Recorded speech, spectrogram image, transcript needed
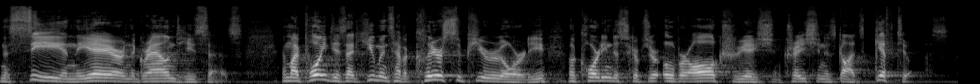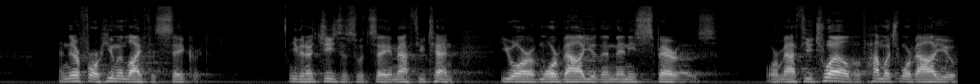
the sea and the air and the ground, he says. And my point is that humans have a clear superiority, according to Scripture, over all creation. Creation is God's gift to us, and therefore human life is sacred. Even as Jesus would say in Matthew 10, you are of more value than many sparrows. Or Matthew 12, of how much more value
